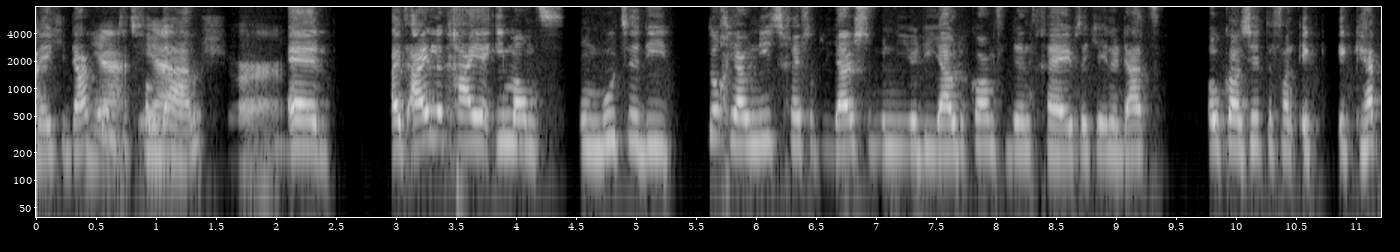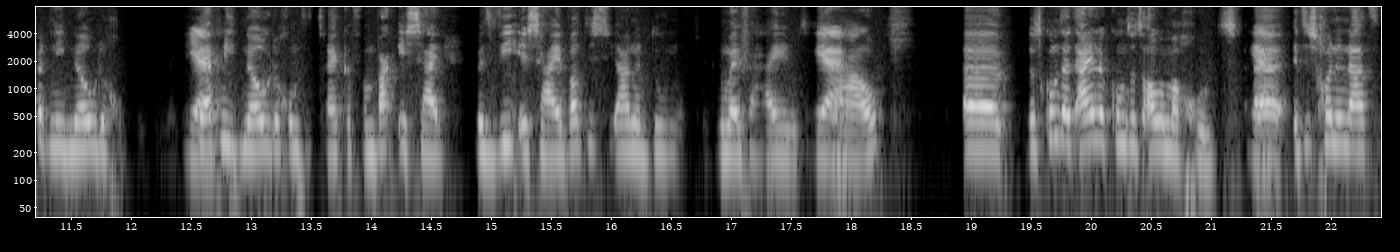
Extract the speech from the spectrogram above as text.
weet je, daar komt het vandaan. sure. En uiteindelijk ga je iemand ontmoeten die toch jou niets geeft op de juiste manier, die jou de confident geeft, dat je inderdaad ook kan zitten van, ik, ik heb het niet nodig. Ik heb niet nodig om te trekken van, waar is hij, met wie is hij, wat is hij aan het doen. Ik noem even hij in het verhaal. eh, dat komt uiteindelijk komt het allemaal goed. Eh, het is gewoon inderdaad,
